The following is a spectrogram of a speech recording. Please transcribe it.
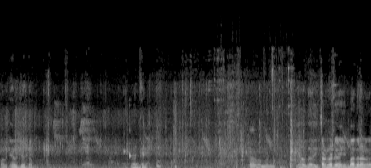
వాళ్ళకి హెల్ప్ చేద్దాం. ఇబ్బందులను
